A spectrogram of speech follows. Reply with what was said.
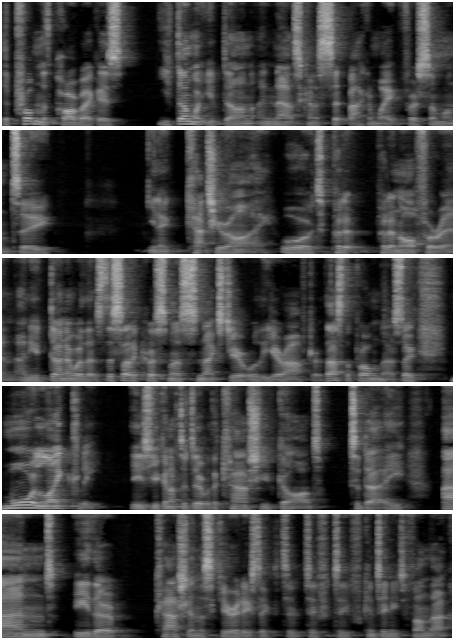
the problem with Parbec is you've done what you've done, and now it's kind of sit back and wait for someone to you know catch your eye or to put it put an offer in and you don't know whether it's this side of christmas next year or the year after that's the problem there so more likely is you're going to have to do it with the cash you've got today and either cash in the securities to, to, to, to continue to fund that.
